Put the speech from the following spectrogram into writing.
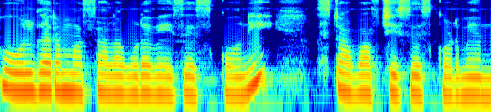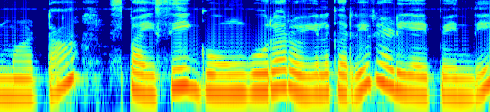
హోల్ గరం మసాలా కూడా వేసేసుకొని స్టవ్ ఆఫ్ చేసేసుకోవడమే అనమాట స్పైసీ గోంగూర రొయ్యల కర్రీ రెడీ అయిపోయింది.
